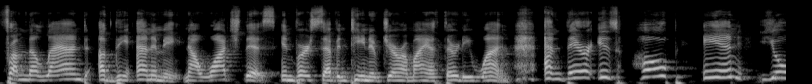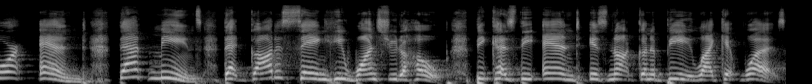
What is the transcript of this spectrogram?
from the land of the enemy. Now watch this in verse 17 of Jeremiah 31. And there is hope in your end. That means that God is saying he wants you to hope because the end is not going to be like it was.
